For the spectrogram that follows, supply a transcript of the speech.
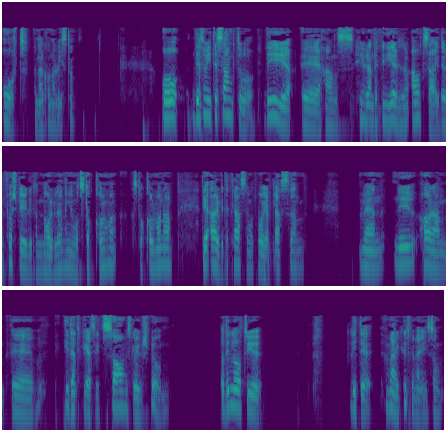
åt, den här journalisten. Och det som är intressant då, det är ju eh, hans, hur han definierar sig som outsider. Först är det liksom norrlänningen mot Stockholm, stockholmarna. Det är arbetarklassen mot borgarklassen. Men nu har han eh, identifierat sitt samiska ursprung. Och det låter ju lite märkligt för mig som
